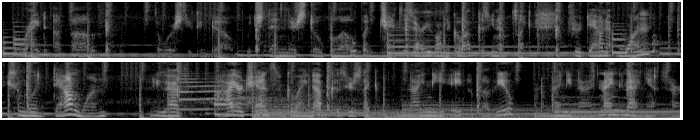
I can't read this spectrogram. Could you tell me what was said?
right above the worst you can go, which then there's still below, but chances are you're going to go up because you know it's like if you're down at one, you can go down one, you have a higher chance of going up because there's like 98 above you. No, 99. 99, yeah, sorry.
